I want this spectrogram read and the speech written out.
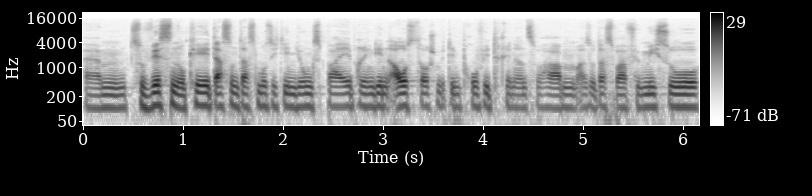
ähm, zu wissen, okay, das und das muss ich den Jungs beibringen, den Austausch mit den Profitrainern zu haben. Also das war für mich so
